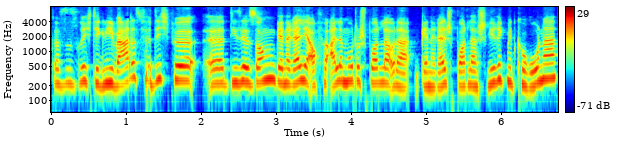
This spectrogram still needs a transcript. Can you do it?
Das ist richtig. Wie war das für dich für äh, die Saison generell ja auch für alle Motorsportler oder generell Sportler schwierig mit Corona?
